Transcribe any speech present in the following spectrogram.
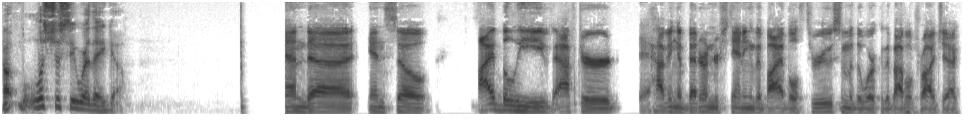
Uh, let's just see where they go. And uh, and so I believe after having a better understanding of the Bible through some of the work of the Bible Project,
